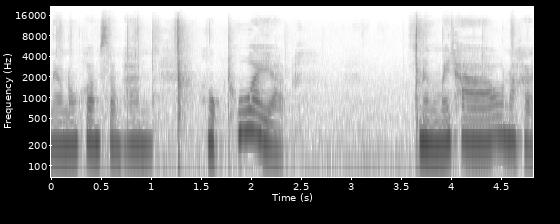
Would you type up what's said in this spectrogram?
แนวโน้มความสัมพันธ์หกถ้วยอะ่ะหนึ่งไม้เท้านะคะ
